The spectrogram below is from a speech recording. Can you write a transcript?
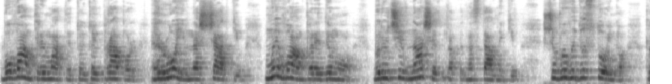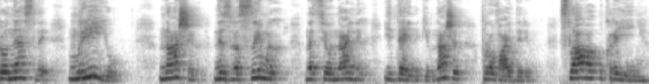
Бо вам тримати той, той прапор героїв, нащадків, ми вам передамо, беручи в наших наставників, щоб ви достойно пронесли мрію наших незгасимих національних ідейників, наших провайдерів. Слава Україні!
